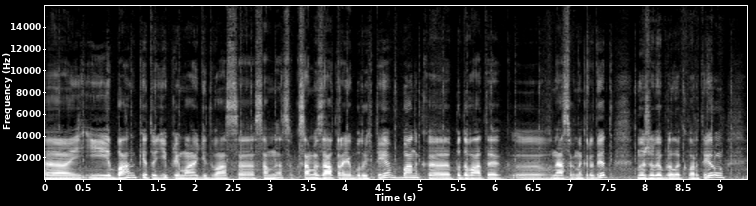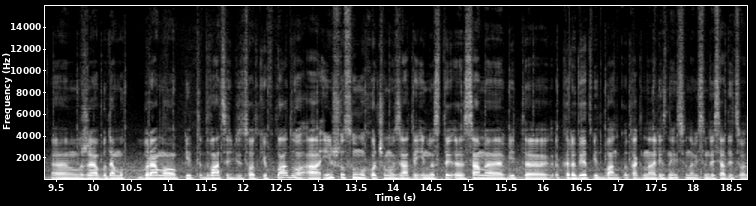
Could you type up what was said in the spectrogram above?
е, І банки тоді приймають від вас е, сам внесок. Саме завтра я буду йти в банк, подавати внесок на кредит. Ми вже вибрали квартиру, вже будемо беремо під 20% вкладу, а іншу суму хочемо взяти інвести... саме від кредит від банку, так на різницю на 80%.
